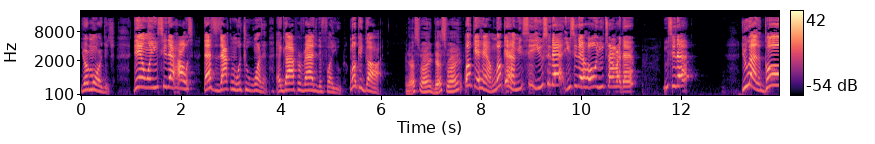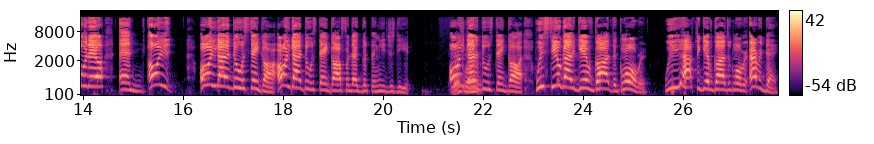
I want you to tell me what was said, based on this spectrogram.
your mortgage. Then when you see that house, that's exactly what you wanted, and God provided it for you. Look at God. That's right. That's right. Look at Him. Look at Him. You see, you see that? You see that hole you turn right there? You see that? You gotta go over there, and all you, all you gotta do is thank God. All you gotta do is thank God for that good thing he just did. All That's you gotta right. do is thank God. We still gotta give God the glory. We have to give God the glory every day.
